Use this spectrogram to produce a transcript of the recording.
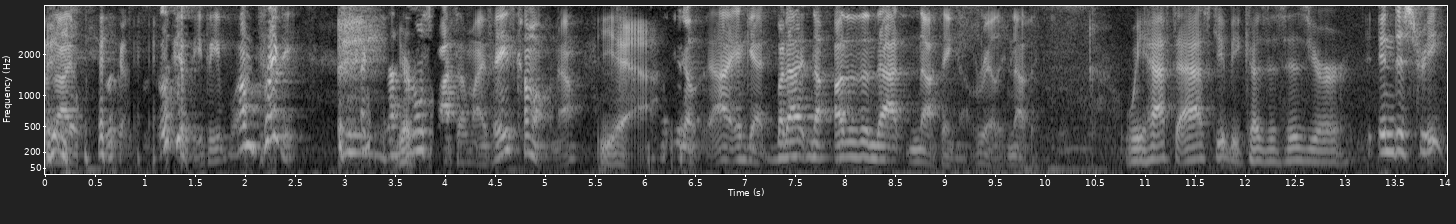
I look at look at me, people. I'm pretty. You're no spots on my face. Come on now. Yeah. You know, I again, but I, no, other than that, nothing. Really, nothing. We have to ask you because this is your industry.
